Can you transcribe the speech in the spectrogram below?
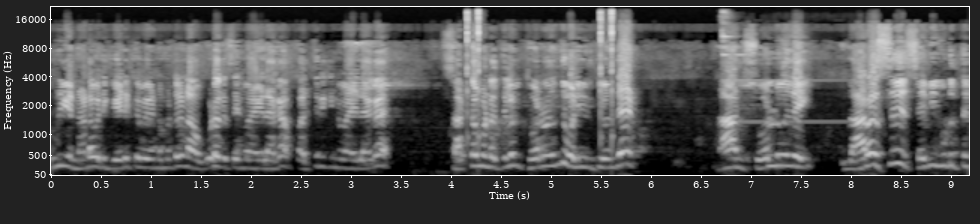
உரிய நடவடிக்கை எடுக்க வேண்டும் என்று நான் ஊடகத்தின் வாயிலாக பத்திரிகையின் வாயிலாக சட்டமன்றத்திலும் தொடர்ந்து வலியுறுத்தி வந்தேன். நான் சொல்லுவதை இந்த அரசு செவி கொடுத்து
